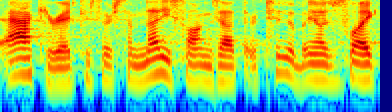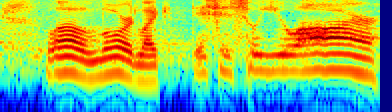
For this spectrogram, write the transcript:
accurate, because there's some nutty songs out there too. But you know, just like, oh Lord, like this is who you are.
